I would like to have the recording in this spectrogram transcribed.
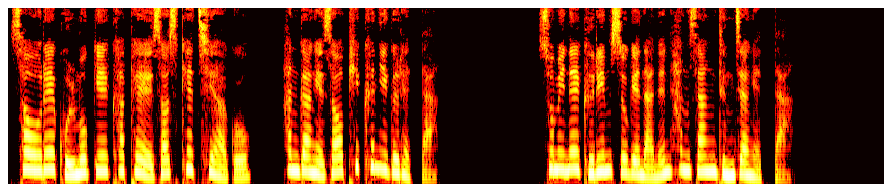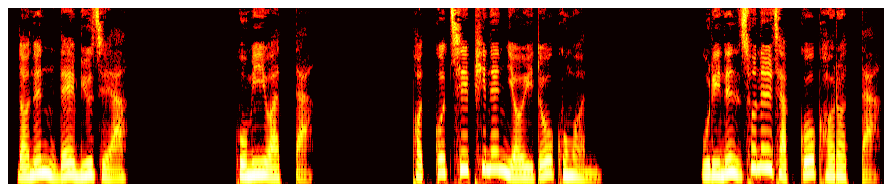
서울의 골목길 카페에서 스케치하고 한강에서 피크닉을 했다. 소민의 그림 속에 나는 항상 등장했다. 너는 내 뮤즈야. 봄이 왔다. 벚꽃이 피는 여의도 공원. 우리는 손을 잡고 걸었다.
